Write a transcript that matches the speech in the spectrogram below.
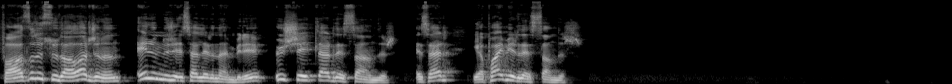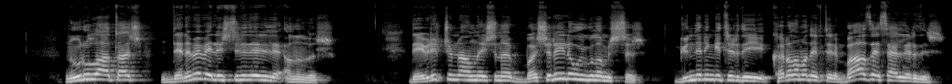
Fazıl Üstü Dağlarca'nın en ünlü eserlerinden biri Üç Şehitler Destanı'dır. Eser yapay bir destandır. Nurullah Ataç deneme ve eleştirileriyle anılır. Devrik cümle anlayışını başarıyla uygulamıştır. Günderin getirdiği karalama defteri bazı eserleridir.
